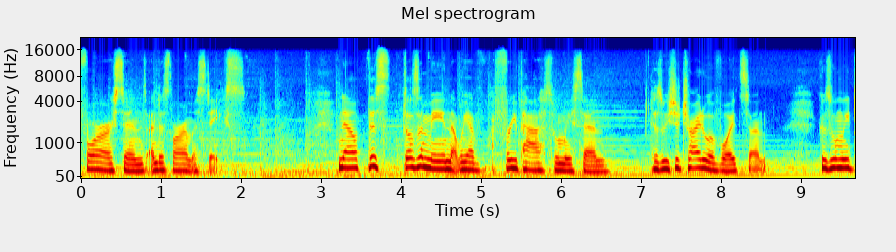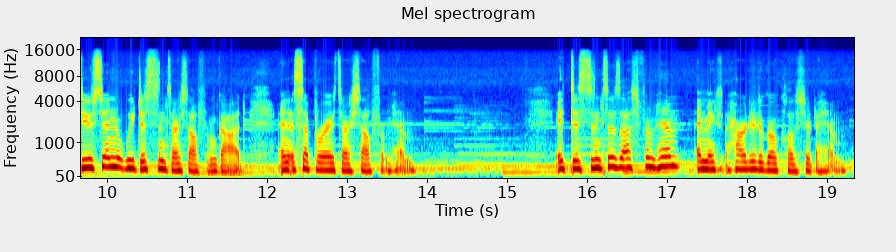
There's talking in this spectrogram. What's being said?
for our sins and just for our mistakes. Now, this doesn't mean that we have free pass when we sin, because we should try to avoid sin. Because when we do sin, we distance ourselves from God, and it separates ourselves from Him. It distances us from Him and makes it harder to grow closer to Him.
